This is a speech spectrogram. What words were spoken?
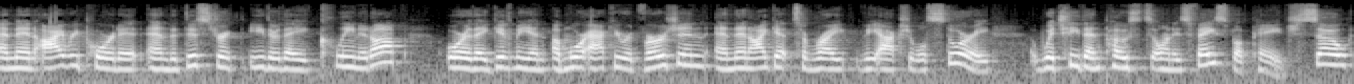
and then I report it, and the district either they clean it up or they give me an, a more accurate version, and then I get to write the actual story, which he then posts on his Facebook page. So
